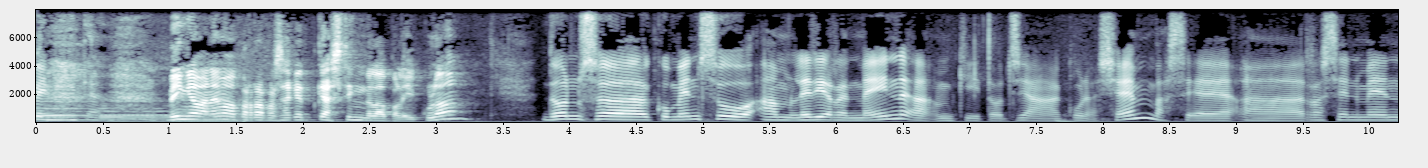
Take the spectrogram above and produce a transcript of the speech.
penita. Vinga, anem a repassar aquest càsting de la pel·lícula. Doncs eh, començo amb Lady Redmayne, amb qui tots ja coneixem. Va ser eh, recentment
